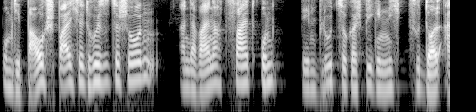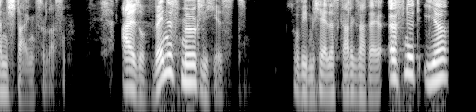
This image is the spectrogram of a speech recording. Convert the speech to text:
um die Bauchspeicheldrüse zu schonen an der Weihnachtszeit, um den Blutzuckerspiegel nicht zu doll ansteigen zu lassen. Also, wenn es möglich ist, so wie Michael es gerade gesagt hat, eröffnet ihr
